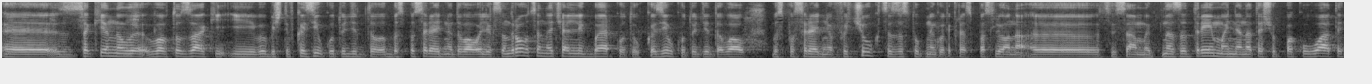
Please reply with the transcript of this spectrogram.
Е, закинули в автозаки і, вибачте, вказівку тоді безпосередньо давав Олександров, це начальник Беркуту. Вказівку тоді давав безпосередньо Фечук, це заступник от якраз Пасльона, е, це саме на затримання, на те, щоб пакувати.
